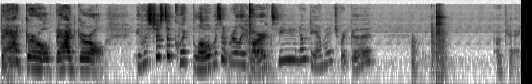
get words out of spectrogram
bad girl, bad girl. It was just a quick blow. It wasn't really hard. See, no damage. We're good. Okay.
